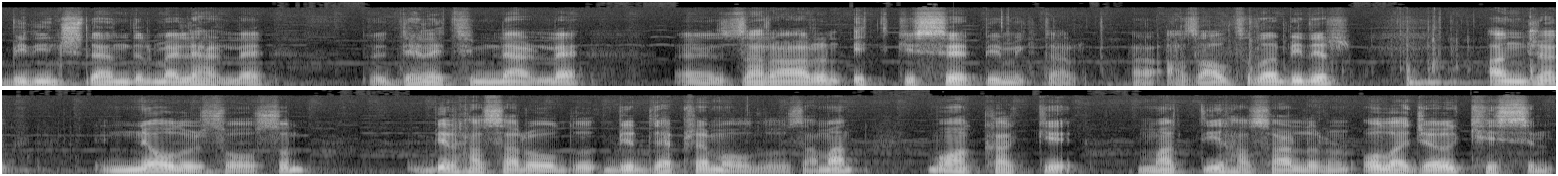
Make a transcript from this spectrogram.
bilinçlendirmelerle e, denetimlerle e, zararın etkisi bir miktar e, azaltılabilir. Ancak ne olursa olsun bir hasar olduğu, bir deprem olduğu zaman muhakkak ki maddi hasarların olacağı kesin.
